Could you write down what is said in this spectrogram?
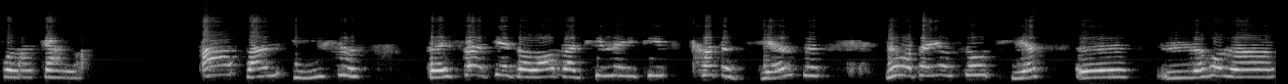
付了账了。”阿凡提是给饭店的老板听了一听他的钱声，然后他要收钱，呃，然后呢，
